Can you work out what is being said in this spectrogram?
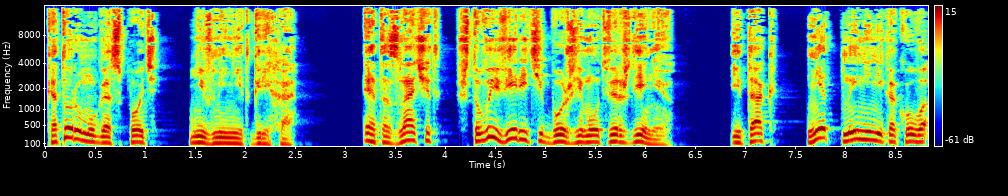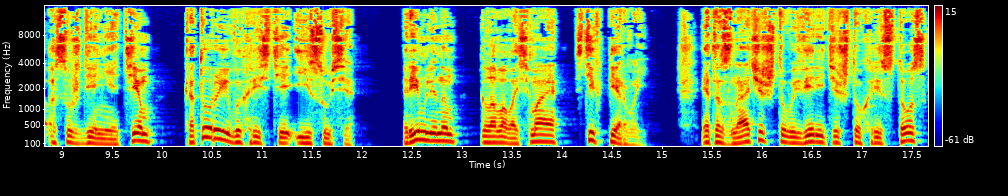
которому Господь не вменит греха». Это значит, что вы верите Божьему утверждению. Итак, нет ныне никакого осуждения тем, которые во Христе Иисусе. Римлянам, глава 8, стих 1. Это значит, что вы верите, что Христос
